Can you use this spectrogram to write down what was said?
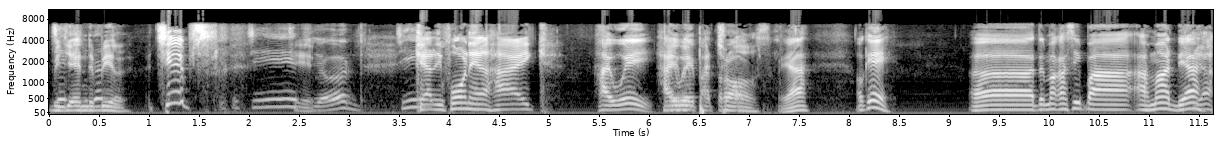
BJ and the Bill. Chips. Chips. John. California Hike. Highway, Highway Patrol. Ya. Oke. Eh, terima kasih Pak Ahmad ya. Ya,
